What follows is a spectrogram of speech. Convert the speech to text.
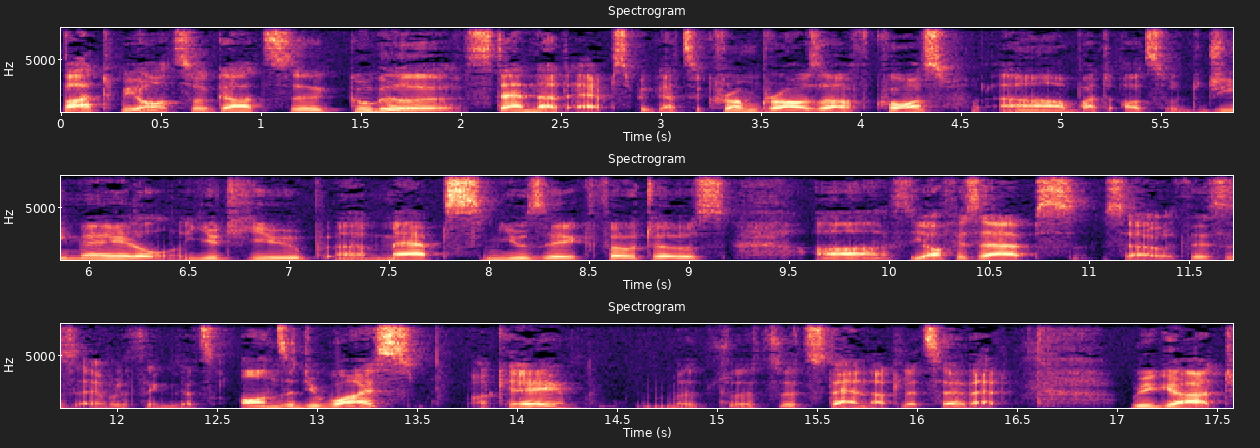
but we also got the Google standard apps. We got the Chrome browser, of course, uh, but also Gmail, YouTube, uh, Maps, Music, Photos, uh, the Office apps. So this is everything that's on the device. Okay, it's, it's, it's standard, let's say that we got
